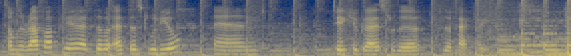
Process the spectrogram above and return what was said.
So I'm going to wrap up here at the, at the studio and take you guys to the, to the factory.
